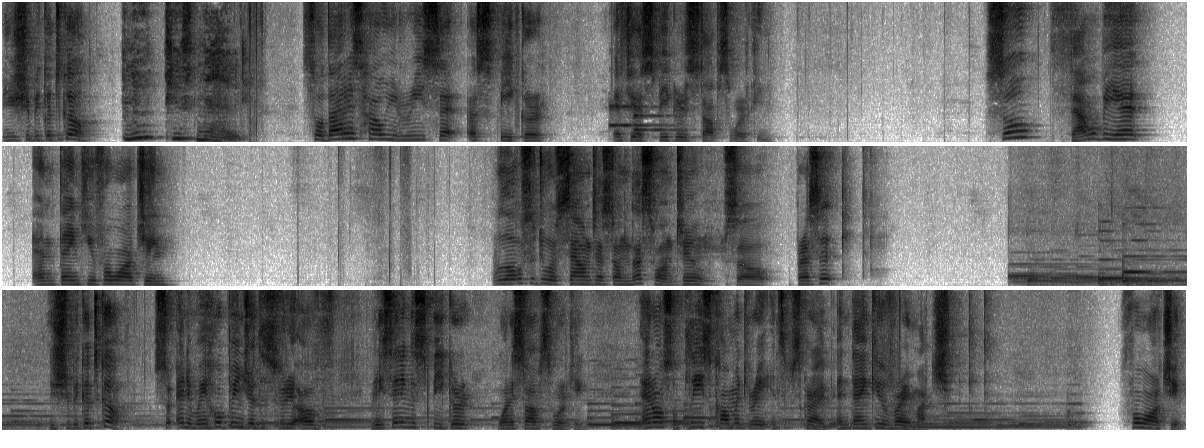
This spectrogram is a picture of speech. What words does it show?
you should be good to go. Bluetooth mode. So that is how you reset a speaker if your speaker stops working. So, that will be it. And thank you for watching. We'll also do a sound test on this one too. So, press it. You should be good to go. So anyway, hope you enjoyed this video of resetting a speaker when it stops working. And also, please comment, rate, and subscribe. And thank you very much for watching.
